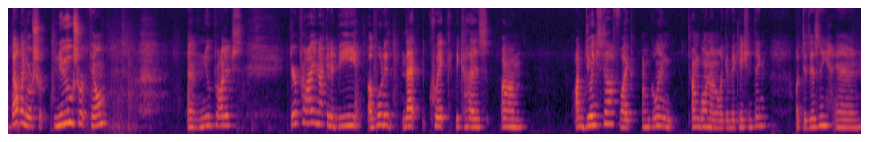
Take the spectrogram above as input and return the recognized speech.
About my new short, new short film and new projects they're probably not going to be uploaded that quick because um, I'm doing stuff like I'm going I'm going on like a vacation thing like to Disney and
